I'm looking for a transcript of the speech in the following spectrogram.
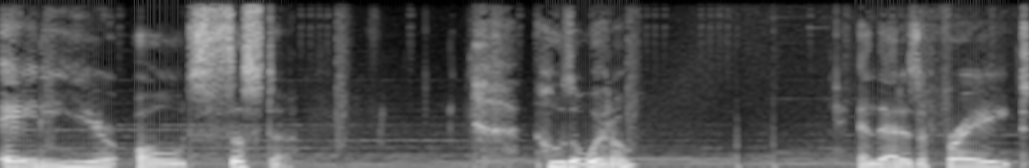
80 year old sister who's a widow and that is afraid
